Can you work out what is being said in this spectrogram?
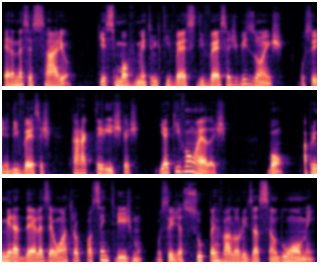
era necessário que esse movimento ele tivesse diversas visões, ou seja, diversas características. E aqui vão elas. Bom, a primeira delas é o antropocentrismo, ou seja, a supervalorização do homem,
